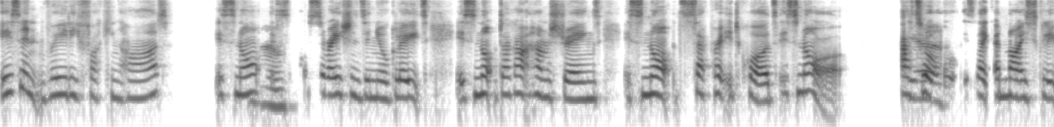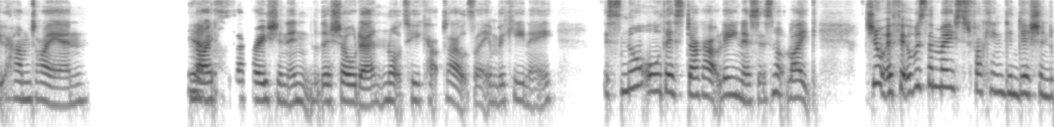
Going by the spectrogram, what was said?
isn't really fucking hard. It's not. no, It's not serrations in your glutes. It's not dug out hamstrings. It's not separated quads. It's not at yeah, all. It's like a nice glute ham tie-in, yeah, nice separation in the shoulder, not too capped out like in bikini. It's not all this dug out leanness. It's not like, do you know, if it was the most fucking conditioned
